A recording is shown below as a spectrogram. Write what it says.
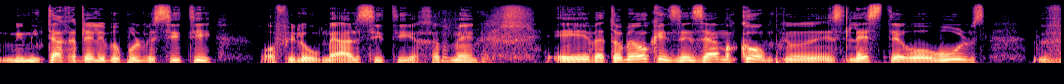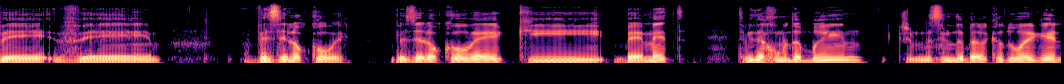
מתחת לליברפול וסיטי. או אפילו מעל סיטי, אחת מהן, אה, ואתה אומר, אוקיי, זה, זה המקום, לסטר או וולפס, ו, ו, וזה לא קורה. וזה לא קורה כי באמת, תמיד אנחנו מדברים, כשמנסים לדבר על כדורגל,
